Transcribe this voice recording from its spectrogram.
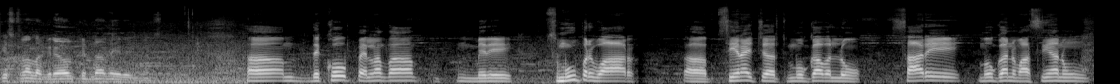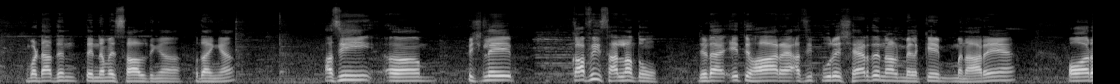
ਕਿਸ ਤਰ੍ਹਾਂ ਲੱਗ ਰਿਹਾ ਔਰ ਕਿੱਦਾਂ ਦੇ ਅਰੇਂਜਮੈਂਟਸ ਅਮ ਦੇਖੋ ਪਹਿਲਾਂ ਤਾਂ ਮੇਰੇ ਸਮੂਹ ਪਰਿਵਾਰ ਅ, ਸੇਨਾ ਚਰਚ ਮੋਗਾ ਵੱਲੋਂ ਸਾਰੇ ਮੋਗਾ ਨਿਵਾਸੀਆਂ ਨੂੰ ਵੱਡਾ ਦਿਨ ਤੇ ਨਵੇਂ ਸਾਲ ਦੀਆਂ ਵਧਾਈਆਂ ਅਸੀਂ ਪਿਛਲੇ ਕਾਫੀ ਸਾਲਾਂ ਤੋਂ ਜਿਹੜਾ ਇਹ ਤਿਉਹਾਰ ਹੈ, ਅਸੀਂ ਪੂਰੇ ਸ਼ਹਿਰ ਦੇ ਨਾਲ ਮਿਲ ਕੇ ਮਨਾ ਰਹੇ ਹਾਂ ਔਰ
